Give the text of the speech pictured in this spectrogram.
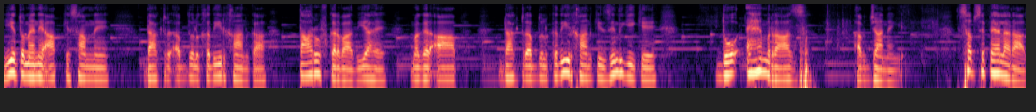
ये तो मैंने आपके सामने डॉक्टर अब्दुल कदीर ख़ान का तारुफ करवा दिया है, मगर आप डॉक्टर अब्दुल कदीर ख़ान की ज़िंदगी के दो अहम राज अब जानेंगे। सबसे पहला राज,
